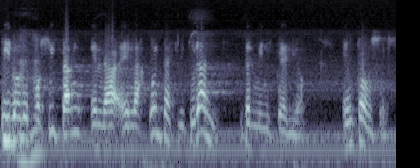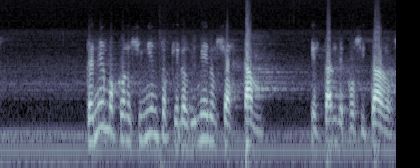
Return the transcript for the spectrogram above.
y lo depositan en, la, en las cuentas escriturales del ministerio. Entonces, tenemos conocimiento que los dineros ya están, están depositados,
